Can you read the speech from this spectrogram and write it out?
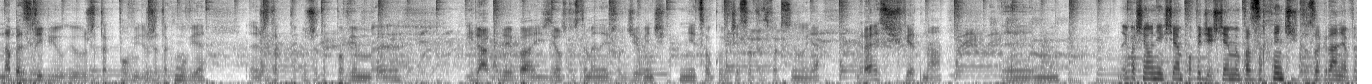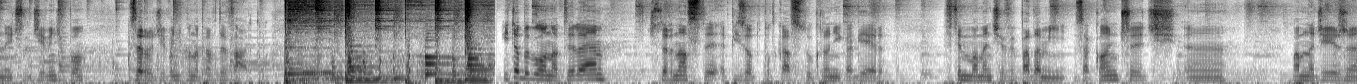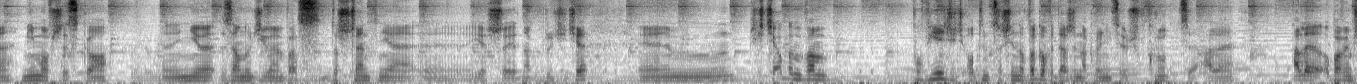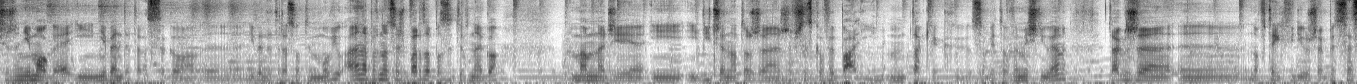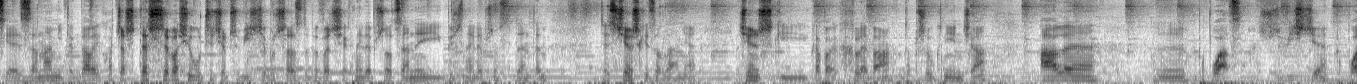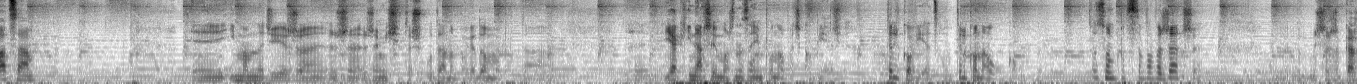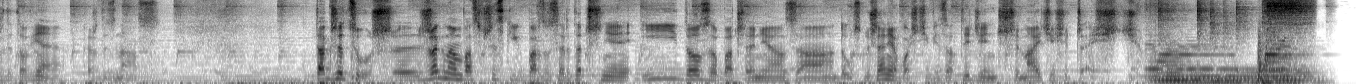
na bez review, że tak, powie, że tak mówię, że tak, że tak powiem, e, Irak Ryba i w związku z tym NHL 9 mnie całkowicie satysfakcjonuje. Gra jest świetna. No i właśnie o niej chciałem powiedzieć. Chciałem was zachęcić do zagrania w NHL 9, bo 09, bo naprawdę warto. I to by było na tyle. 14 epizod podcastu Kronika Gier w tym momencie wypada mi zakończyć. Mam nadzieję, że mimo wszystko nie zanudziłem was doszczętnie. Jeszcze jednak wrócicie. Ym, Chciałbym wam powiedzieć o tym, co się nowego wydarzy na Kronice już wkrótce, ale, ale obawiam się, że nie mogę i nie będę teraz tego, y, nie będę teraz o tym mówił, ale na pewno coś bardzo pozytywnego. Mam nadzieję i, i liczę na to, że, że wszystko wypali, mm, tak jak sobie to wymyśliłem. Także y, no w tej chwili już jakby sesja jest za nami i tak dalej, chociaż też trzeba się uczyć oczywiście, bo trzeba zdobywać jak najlepsze oceny i być najlepszym studentem. To jest ciężkie zadanie, ciężki kawałek chleba do przełknięcia, ale y, popłaca. Rzeczywiście popłaca. Y, I mam nadzieję, że, że, że mi się też uda, no bo wiadomo, prawda, y, jak inaczej można zaimponować kobiecie. Tylko wiedzą, tylko nauką. To są podstawowe rzeczy. Y, Myślę, że każdy to wie, każdy z nas. Także cóż, żegnam was wszystkich bardzo serdecznie i do zobaczenia za, do usłyszenia właściwie za tydzień. Trzymajcie się, cześć.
